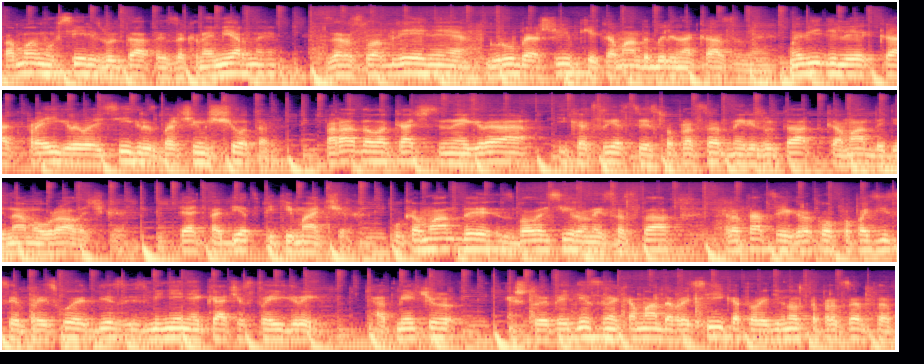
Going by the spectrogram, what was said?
По-моему, все результаты закономерные. За расслабление, грубые ошибки команды были наказаны. Мы видели, как проигрывались игры с большим счетом. Порадовала качественная игра и, как следствие, стопроцентный результат команды «Динамо Уралочка». Пять побед в пяти матчах. У команды сбалансированный состав. Ротация игроков по позициям происходит без изменения качества игры. Отмечу, что это единственная команда в России, которая 90%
